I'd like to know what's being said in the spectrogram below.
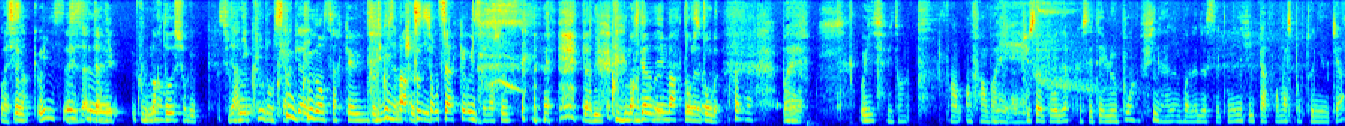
Ouais, c'est ça. Oui, c'est ça. Dernier coup de marteau sur le dernier clou dans le cercueil. Clou dans le cercueil. du coup, ça marche aussi. sur le cercueil, oui, ça marche aussi. dernier coup de marteau, dernier marteau dans la tombe. Bref. Oui, c'est Enfin, enfin bref, tout ça pour dire que c'était le point final voilà, de cette magnifique performance pour Tony Oka.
